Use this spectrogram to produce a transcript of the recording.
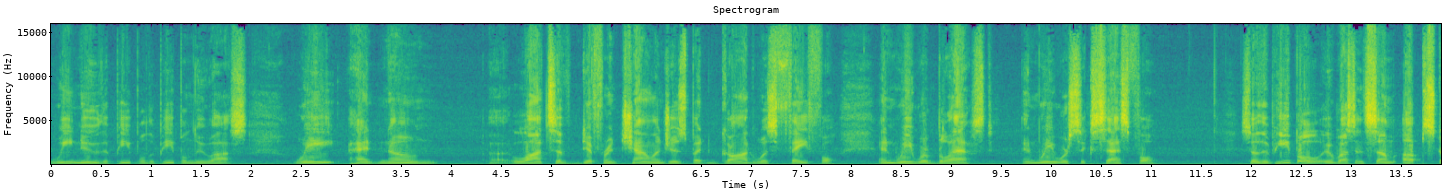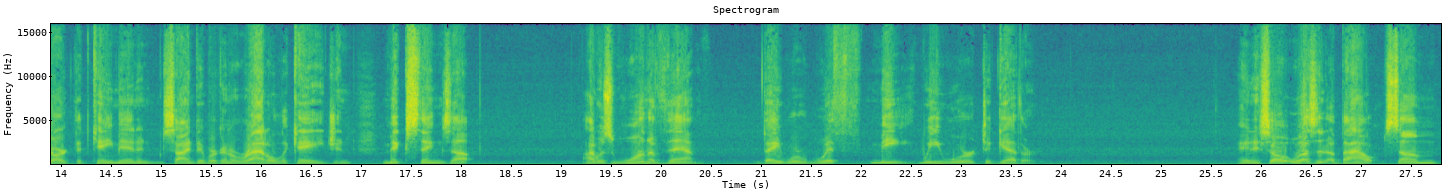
We knew the people, the people knew us. We had known uh, lots of different challenges, but God was faithful. And we were blessed and we were successful. So the people, it wasn't some upstart that came in and decided they were going to rattle the cage and mix things up. I was one of them. They were with me. We were together. And so it wasn't about some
